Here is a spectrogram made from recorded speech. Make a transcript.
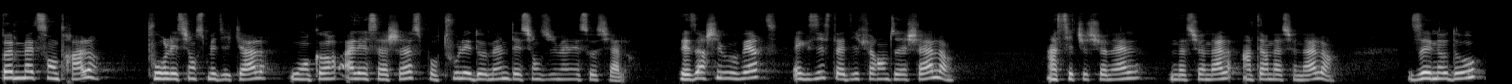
PubMed Central pour les sciences médicales ou encore ALSHS pour tous les domaines des sciences humaines et sociales. Les archives ouvertes existent à différentes échelles, institutionnelles, nationales, internationales. Zenodo,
